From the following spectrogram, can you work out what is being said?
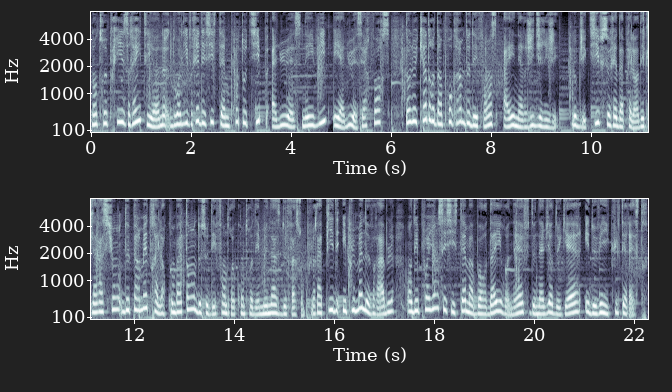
l'entreprise Raytheon doit livrer des systèmes prototypes à l'US Navy et à l'US Air Force dans le cadre d'un programme de défense à énergie dirigée. L'objectif serait, d'après leur déclaration, de permettre à leurs combattants de se défendre contre des menaces de façon plus rapide et plus manœuvrable en déployant ces systèmes à bord d'aéronefs, de navires de guerre et de véhicules terrestres.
